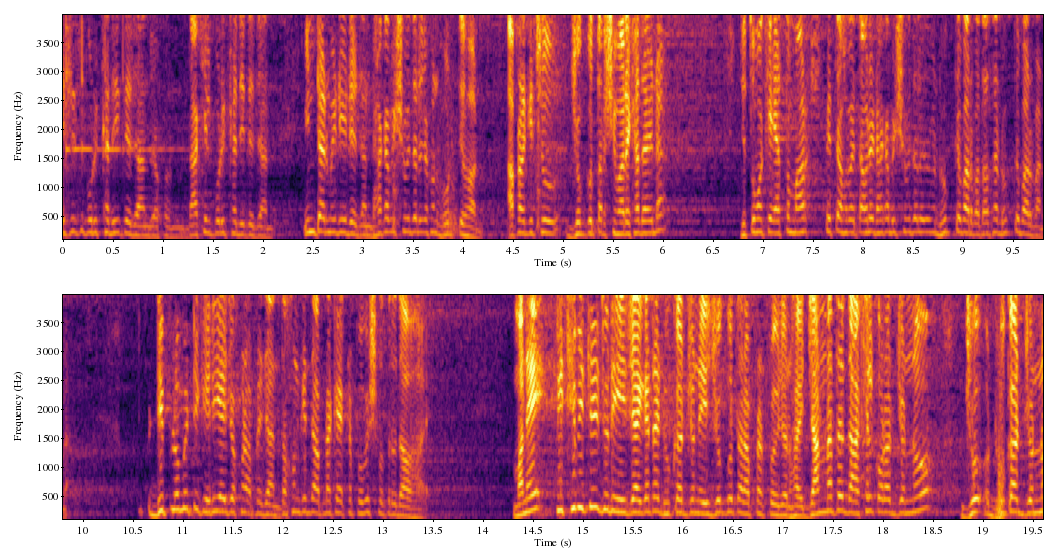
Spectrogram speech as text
এসএসসি পরীক্ষা দিতে যান যখন, দাখিল পরীক্ষা দিতে যান ইন্টারমিডিয়েটে যান, ঢাকা বিশ্ববিদ্যালয়ে যখন ভর্তি হন, আপনার কিছু যোগ্যতার সীমা রেখা দেয় না? যে তোমাকে এত মার্কস পেতে হবে, তাহলে ঢাকা বিশ্ববিদ্যালয়ে তুমি ঢুকতে পারবা, তাছাড়া ঢুকতে পারবে না। ডিপ্লোমেটিক এরিয়ায় যখন আপনি যান, তখন কিন্তু আপনাকে একটা প্রবেশপত্র দেওয়া হয়। মানে পৃথিবীতে যদি এই জায়গাটায় ঢোকার জন্য, এই যোগ্যতার আপনার প্রয়োজন হয়। জান্নাতে দাখিল করার জন্য ঢোকার জন্য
